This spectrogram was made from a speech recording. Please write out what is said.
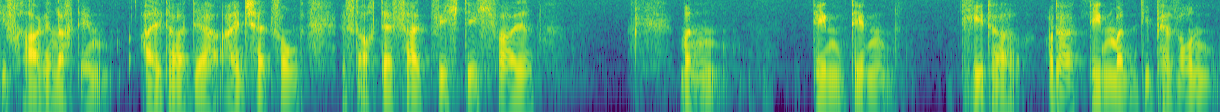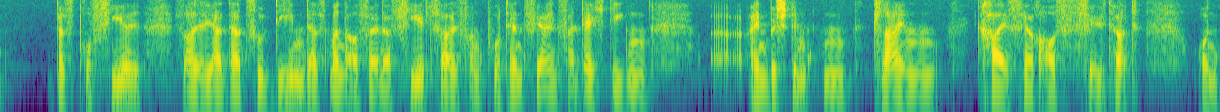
Die Frage nach dem Alter der Einschätzung ist auch deshalb wichtig, weil man den, den Täter oder den man die Person das Profil soll ja dazu dienen, dass man aus einer Vielzahl von potenziellen Verdächtigen äh, einen bestimmten kleinen Kreis herausfiltert. Und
